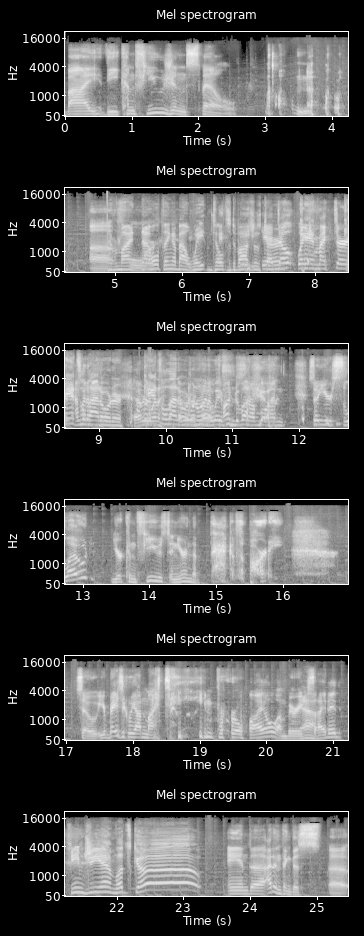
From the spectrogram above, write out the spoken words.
by the confusion spell. Oh no! Uh, Never mind that whole thing about wait until it's Devasho's yeah, turn. don't wait Can- for my turn. I'm Cancel gonna- that order. Everyone- cancel that order. everyone run away from Devasho. someone. So you're slowed, you're confused, and you're in the back of the party. so you're basically on my team for a while. I'm very Yeah. excited. Team GM, let's go. And uh, I didn't think this uh,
